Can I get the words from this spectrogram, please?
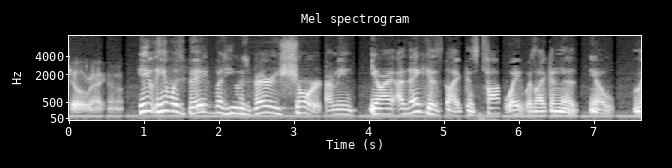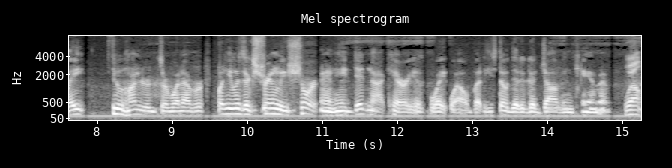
show, right? Uh, He he was big, but he was very short. I mean, you know, I, I think his like his top weight was like in the you know late two hundreds or whatever. But he was extremely short, and he did not carry his weight well. But he still did a good job in Cannon. Well,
